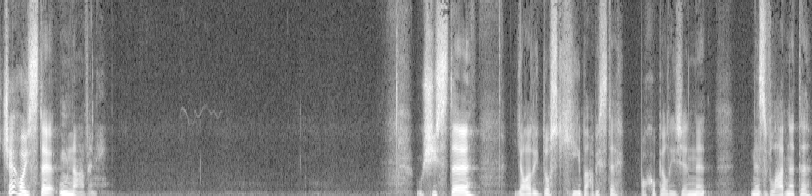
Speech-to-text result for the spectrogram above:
Z čeho jste unávení? Už jste dělali dost chyb, abyste pochopili, že ne, nezvládnete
